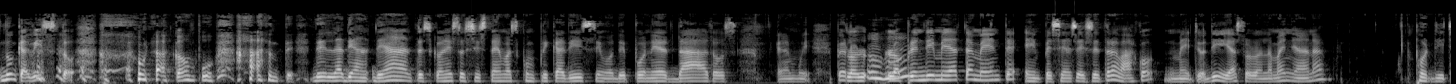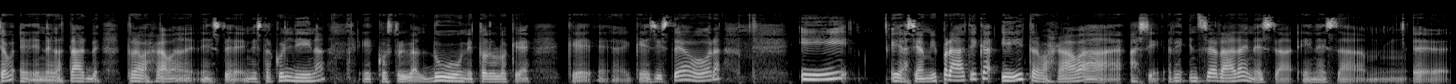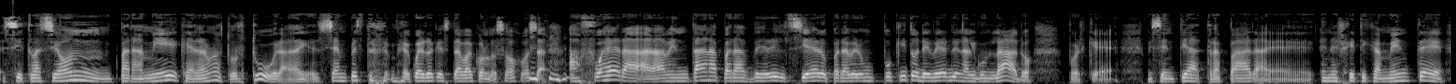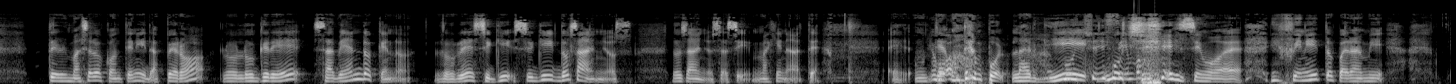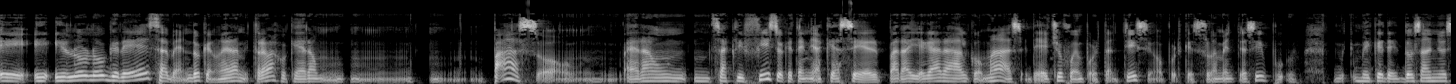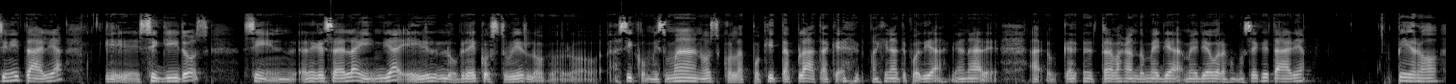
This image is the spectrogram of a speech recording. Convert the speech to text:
nunca visto una compu antes, de la de, de, antes, con estos sistemas complicadísimos de poner datos, era muy, pero uh -huh. lo aprendí inmediatamente e empecé a hacer ese trabajo, mediodía, solo en la mañana, por dicha, en la tarde trabajaba en, este, en esta collina, eh, construía el dune y todo lo que, que, que existe ahora. Y y hacía mi práctica y trabajaba así, encerrada en esta, en esta eh, situación para mí que era una tortura. Siempre me acuerdo que estaba con los ojos a, afuera, a la ventana para ver el cielo, para ver un poquito de verde en algún lado, porque me sentía atrapada eh, energéticamente demasiado contenida, pero lo logré sabiendo que no. Logré seguir, seguir dos años, dos años así, imagínate eh, un, wow. un, tiempo larguísimo, muchísimo, eh, infinito para mí. E, e, e, lo logré sabiendo que no era mi trabajo, que era un, un, un paso, era un, sacrificio que tenía que hacer para llegar a algo más. De hecho, fue importantísimo porque solamente así me quedé dos años en Italia, eh, seguidos, sin regresar a la India y logré construirlo así con mis manos, con la poquita plata que imagínate podía ganar eh, trabajando media, media hora como secretaria pero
